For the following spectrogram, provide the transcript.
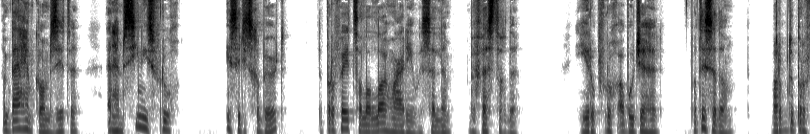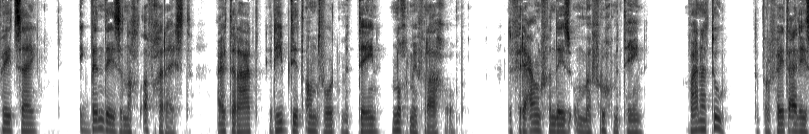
en bij hem kwam zitten en hem cynisch vroeg, is er iets gebeurd? De profeet sallallahu alayhi wasallam bevestigde. Hierop vroeg Abu Jahl, wat is er dan? Waarop de profeet zei, ik ben deze nacht afgereisd. Uiteraard riep dit antwoord meteen nog meer vragen op. De vrouw van deze umma vroeg meteen, waar naartoe? De profeet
